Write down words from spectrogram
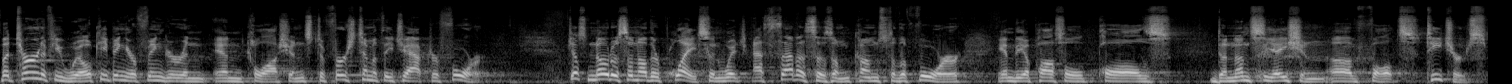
But turn, if you will, keeping your finger in, in Colossians, to 1 Timothy chapter 4. Just notice another place in which asceticism comes to the fore in the Apostle Paul's denunciation of false teachers.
